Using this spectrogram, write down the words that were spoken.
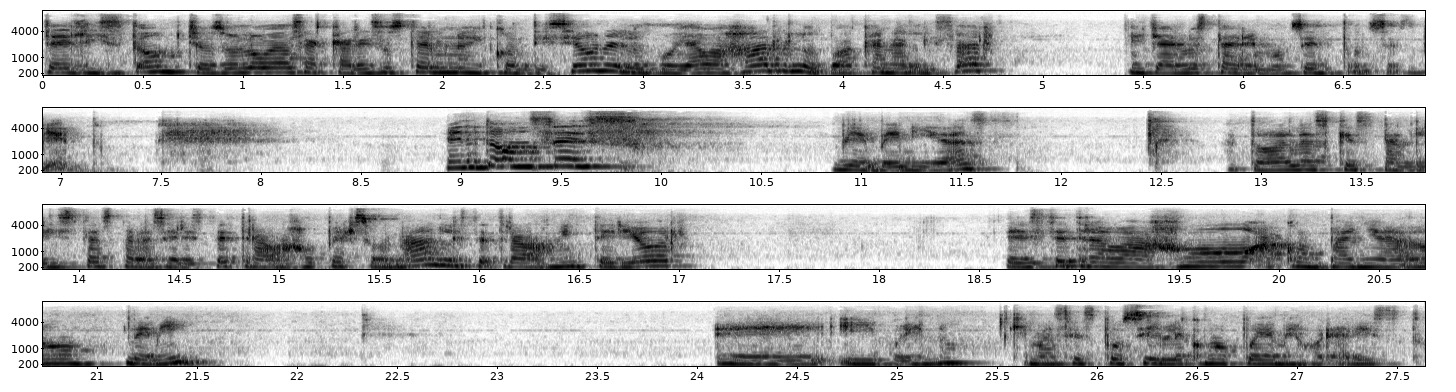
Listo, yo solo voy a sacar esos términos y condiciones, los voy a bajar, los voy a canalizar y ya lo estaremos entonces viendo. Entonces, bienvenidas a todas las que están listas para hacer este trabajo personal, este trabajo interior, este trabajo acompañado de mí. Eh, y bueno, ¿qué más es posible? ¿Cómo puede mejorar esto?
